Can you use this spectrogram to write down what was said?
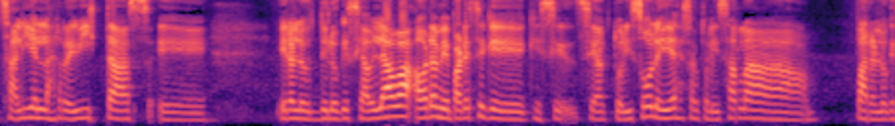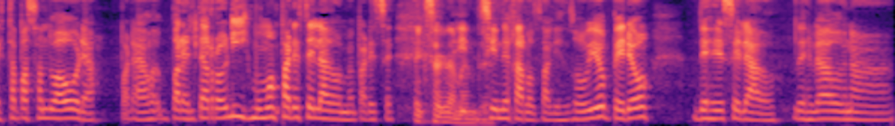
salía en las revistas, eh, era lo, de lo que se hablaba. Ahora me parece que, que se, se actualizó, la idea es actualizarla para lo que está pasando ahora, para, para el terrorismo, más para ese lado, me parece. Exactamente. Eh, sin dejar los aliens, obvio, pero desde ese lado, desde el lado de una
